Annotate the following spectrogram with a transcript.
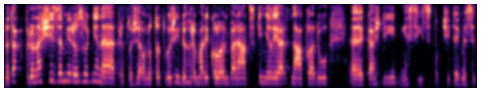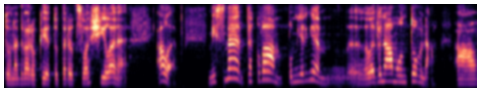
No tak pro naši zemi rozhodně ne, protože ono to tvoří dohromady kolem 12 miliard nákladů eh, každý měsíc. Počítejme si to na dva roky, je to tady docela šílené. Ale my jsme taková poměrně eh, levná montovna, a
